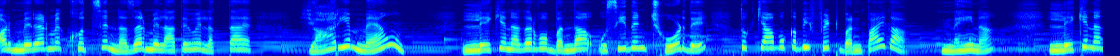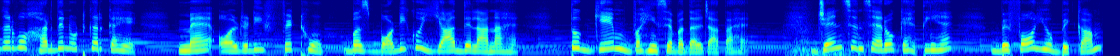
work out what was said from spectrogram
और मिरर में खुद से नज़र मिलाते हुए लगता है, यार, ये मैं हूँ। लेकिन अगर वो बंदा उसी दिन छोड़ दे तो क्या वो कभी फिट बन पाएगा? नहीं ना। लेकिन अगर वो हर दिन उठकर कहे, मैं ऑलरेडी फिट हूँ, बस बॉडी को याद दिलाना है तो गेम वहीं से बदल जाता है। जेन सिंसेरो कहती हैं before you become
